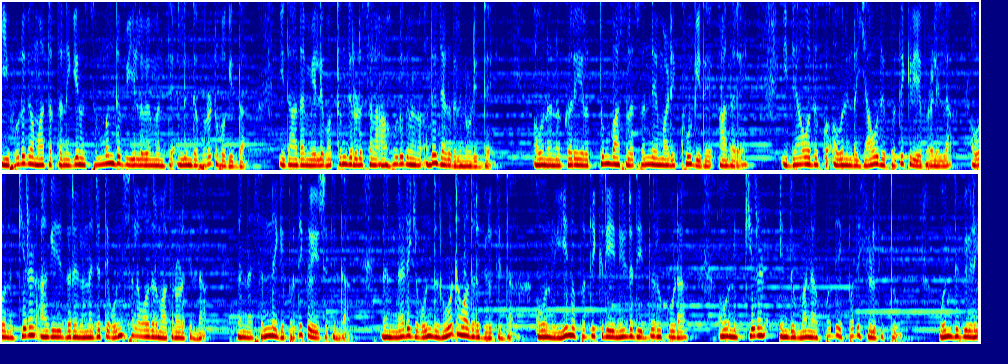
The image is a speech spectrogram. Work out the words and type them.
ಈ ಹುಡುಗ ಮಾತ್ರ ತನಗೇನು ಸಂಬಂಧವೂ ಇಲ್ಲವೆಂಬಂತೆ ಅಲ್ಲಿಂದ ಹೊರಟು ಹೋಗಿದ್ದ ಇದಾದ ಮೇಲೆ ಮತ್ತೊಂದೆರಡು ಸಲ ಆ ಹುಡುಗನನ್ನು ಅದೇ ಜಾಗದಲ್ಲಿ ನೋಡಿದ್ದೆ. ಅವನನ್ನು ಕರೆಯಲು ತುಂಬ ಸಲ ಸನ್ನೆ ಮಾಡಿ ಕೂಗಿದೆ, ಆದರೆ ಇದ್ಯಾವುದಕ್ಕೂ ಅವನಿಂದ ಯಾವುದೇ ಪ್ರತಿಕ್ರಿಯೆ ಬರಲಿಲ್ಲ. ಅವನು ಕಿರಣ್ ಆಗಿದ್ದರೆ ನನ್ನ ಜೊತೆ ಒಂದು ಸಲವಾದರೂ ಮಾತನಾಡುತ್ತಿದ್ದ. ನನ್ನ ಸನ್ನೆಗೆ ಪ್ರತಿಕ್ರಿಯಿಸುತ್ತಿದ್ದ. ನನ್ನ ನಡೆಗೆ ಒಂದು ನೋಟವಾದರೂ ಬೀರುತ್ತಿದ್ದ. ಅವನು ಏನು ಪ್ರತಿಕ್ರಿಯೆ ನೀಡದಿದ್ದರೂ ಕೂಡ ಅವನು ಕಿರಣ್ ಎಂದು ಮನ ಪದೇ ಪದೇ ಹೇಳುತ್ತಿತ್ತು. ಒಂದು ವೇಳೆ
